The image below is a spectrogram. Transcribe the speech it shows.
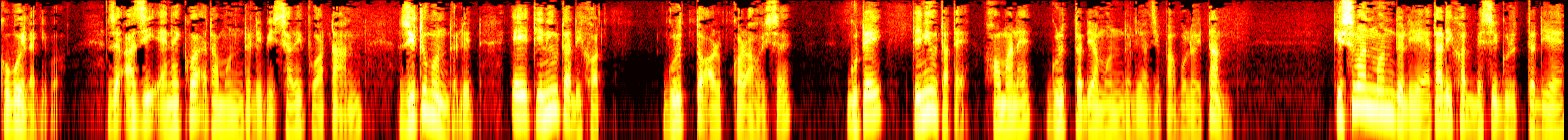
কবই লাগিব যে আজি এনেকুৱা এটা মণ্ডলী বিচাৰি পোৱা টান যিটো মণ্ডলীত এই তিনিওটা দিশত গুৰুত্ব আৰোপ কৰা হৈছে গোটেই তিনিওটাতে সমানে গুৰুত্ব দিয়া মণ্ডলী আজি পাবলৈ টান। কিছুমান মণ্ডলীয়ে এটা দিশত বেছি গুৰুত্ব দিয়ে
